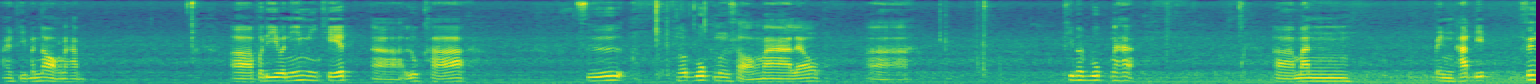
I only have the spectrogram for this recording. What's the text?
ไอทีบ้านนอกนะครับอพอดีวันนี้มีเคสลูกค้า ซื้อโน้ตบุ๊กมือสองมาแล้วที่โน้ตบุ๊กนะฮะมันเป็นฮาร์ดดิสก์ซึ่ง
